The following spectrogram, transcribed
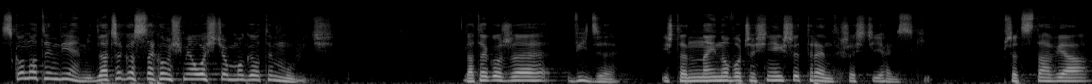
Skąd o tym wiem i dlaczego z taką śmiałością mogę o tym mówić? Dlatego, że widzę, iż ten najnowocześniejszy trend chrześcijański przedstawia,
